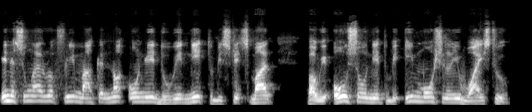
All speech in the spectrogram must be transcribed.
in the Sungai Road Flea Market, not only do we need to be street smart, but we also need to be emotionally wise too.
